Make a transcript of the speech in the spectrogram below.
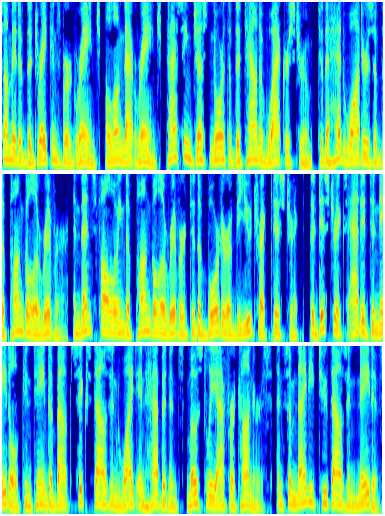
summit of the Drakensberg Range, along that range, passing just north of the town of Wakkerstroom, to the head waters of the Pongola River, and thence following the Pongola River to the border of the Utrecht district. The districts added to Natal contained about 6,000 white inhabitants mostly Afrikaners, and some 92,000 natives,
